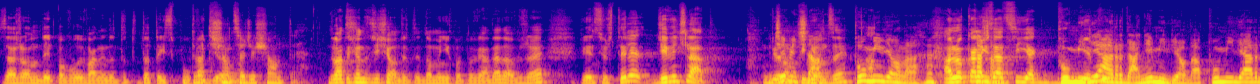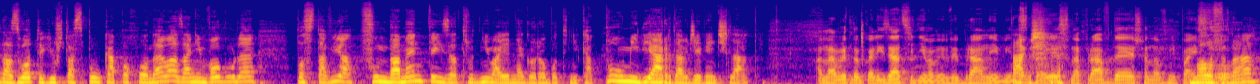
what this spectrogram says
zarządy powoływane do, do, do tej spółki. biorą- 2010. 2010, ty Dominik podpowiada, dobrze, więc już tyle, 9 lat biorą 9 pieniądze, lat, pół miliona. a lokalizacji jak Pół miliarda, nie miliona. Pół miliarda złotych już ta spółka pochłonęła, zanim w ogóle postawiła fundamenty i zatrudniła jednego robotnika. Pół miliarda w 9 lat. A nawet lokalizacji nie mamy wybranej, więc Także- to jest naprawdę, szanowni państwo, Można,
